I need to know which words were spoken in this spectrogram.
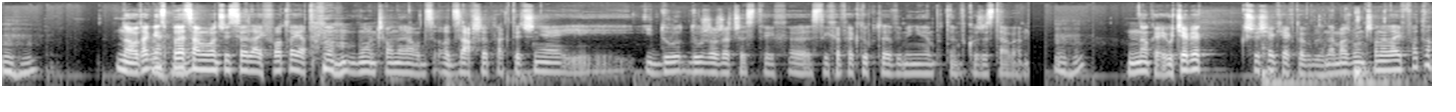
Mhm. No, tak więc mhm. polecam włączyć sobie live photo. Ja to mam włączone od, od zawsze praktycznie i, i du, dużo rzeczy z tych, z tych efektów, które wymieniłem, potem wykorzystałem. Mhm. No okej, okay. u ciebie Krzysiek, jak to wygląda? Masz włączone live photo?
